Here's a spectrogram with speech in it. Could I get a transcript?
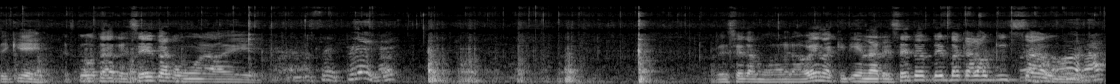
Así que esto es otra receta como la de no se pegue. receta como la de la avena. Aquí tienen la receta del bacalao guisado. Ahora,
